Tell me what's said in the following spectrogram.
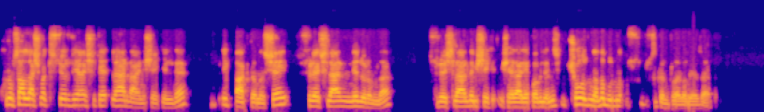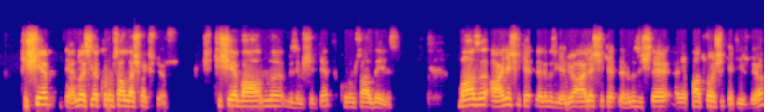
kurumsallaşmak istiyoruz diyen şirketler de aynı şekilde. İlk baktığımız şey süreçler ne durumda? Süreçlerde bir, şey, bir şeyler yapabilir miyiz? Çoğunda da bu sıkıntılar oluyor zaten. Kişiye yani dolayısıyla kurumsallaşmak istiyoruz. Kişiye bağımlı bizim şirket. Kurumsal değiliz. bazı aile şirketlerimiz geliyor. Aile şirketlerimiz işte hani patron şirketi izliyor.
